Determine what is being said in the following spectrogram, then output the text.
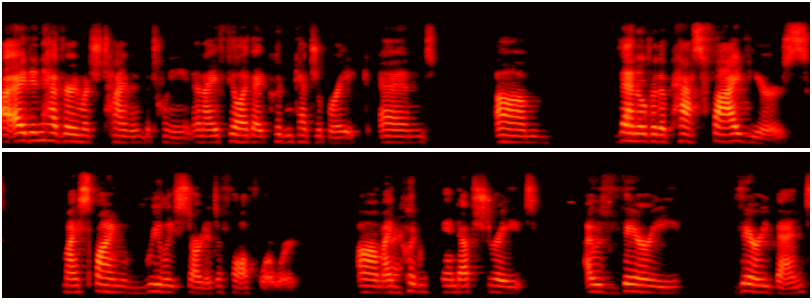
I, I didn't have very much time in between, and I feel like I couldn't catch a break. And um, then over the past five years, my spine really started to fall forward. Um, I couldn't stand up straight. I was very, very bent.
